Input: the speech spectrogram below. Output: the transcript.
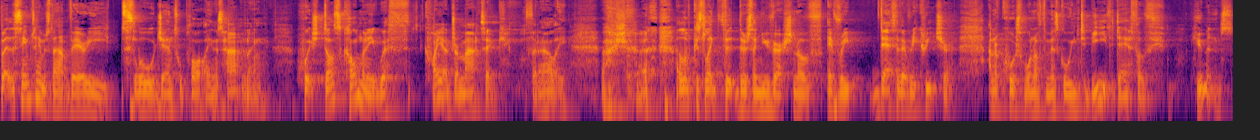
But at the same time as that very slow, gentle plotline is happening, which does culminate with quite a dramatic finale. I love because like the, there's a new version of every death of every creature, and of course one of them is going to be the death of humans.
